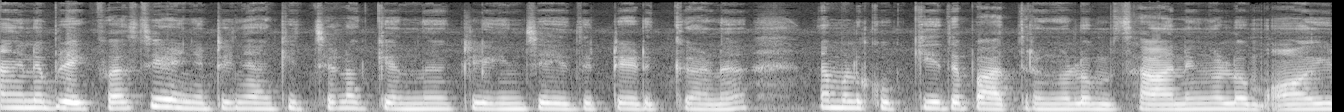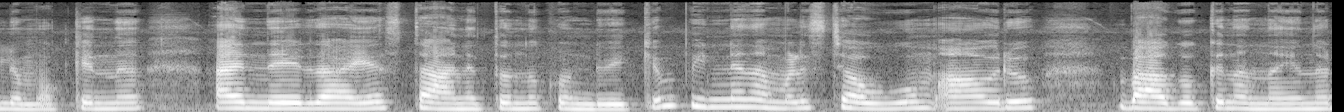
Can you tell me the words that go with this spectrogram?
അങ്ങനെ ബ്രേക്ക്ഫാസ്റ്റ് കഴിഞ്ഞിട്ട് ഞാൻ കിച്ചണൊക്കെ ഒന്ന് ക്ലീൻ ചെയ്തിട്ട് എടുക്കുകയാണ് നമ്മൾ കുക്ക് ചെയ്ത പാത്രങ്ങളും സാധനങ്ങളും ഓയിലും ഒക്കെ ഒന്ന് അതിന്റേതായ സ്ഥാനത്തൊന്ന് കൊണ്ടുവയ്ക്കും. പിന്നെ നമ്മൾ സ്റ്റൗവും ആ ഒരു ഭാഗമൊക്കെ നന്നായി ഒന്ന്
